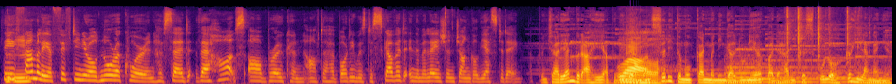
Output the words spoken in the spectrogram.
The family of 15 year old Nora Quarin have said their hearts are broken after her body was discovered in the Malaysian jungle yesterday. Pencarian berakhir apabila Wow. mangsa ditemukan meninggal dunia pada hari ke-10 kehilangannya.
